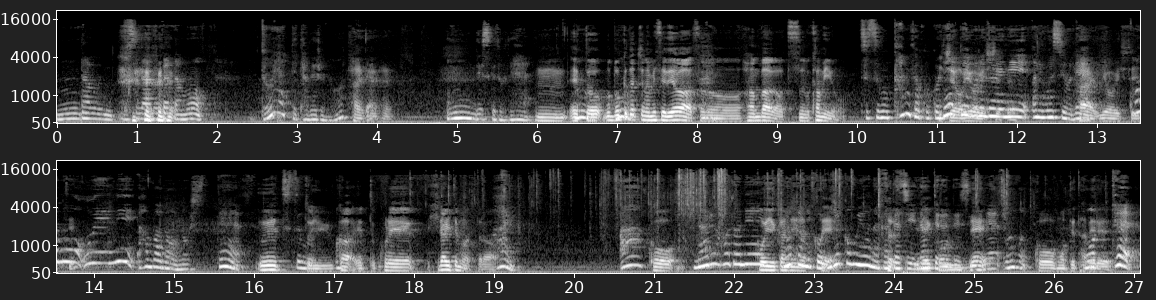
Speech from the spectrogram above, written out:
ん多分リスナーの方も どうやって食べるの？ってはいはいはい。思うんですけどね。うんえっと、うん。僕たちの店ではその、ハンバーガーを包む紙を、包む紙がここねテーブル上にありますよね、はい、用意していて。この上にハンバーガーをのせて上というかえっと、これ開いてもらったら、はいあこなるほどね。こういう感じになって中にこう入れ込むような形になってるんですよねうこう持ってうん、食べる。持って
